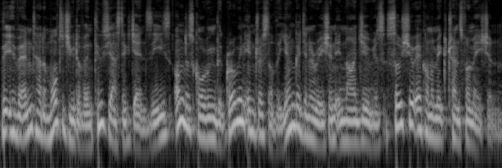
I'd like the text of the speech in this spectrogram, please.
The event had a multitude of enthusiastic Gen Zs underscoring the growing interest of the younger generation in Nigeria's socio-economic transformation.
